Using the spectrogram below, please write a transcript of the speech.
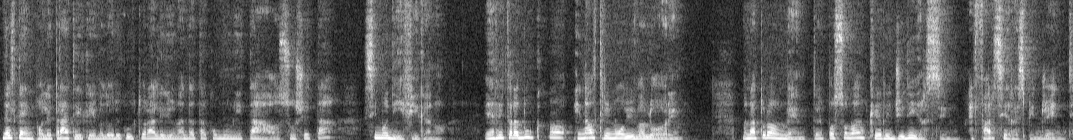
Nel tempo le pratiche e i valori culturali di una data comunità o società si modificano e ritraducono in altri nuovi valori, ma naturalmente possono anche irrigidirsi e farsi respingenti.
